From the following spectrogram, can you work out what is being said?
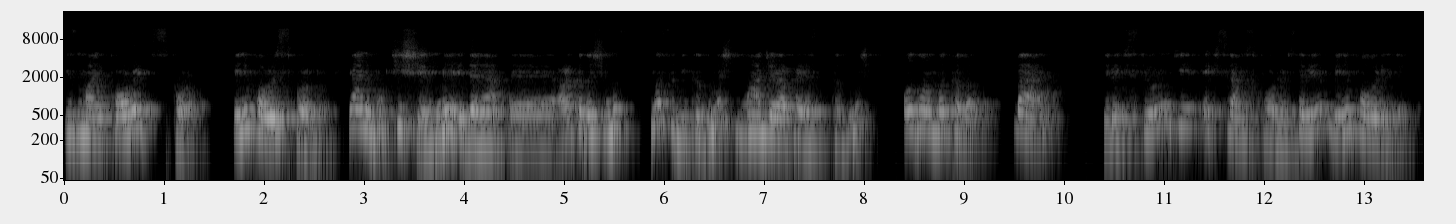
is my favorite sport. Benim favori sporum. Yani bu kişi Mary denen e, arkadaşımız nasıl bir kızmış? Macera perest kızmış. O zaman bakalım ben demek istiyorum ki ekstrem sporları severim. Benim favorimdir.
